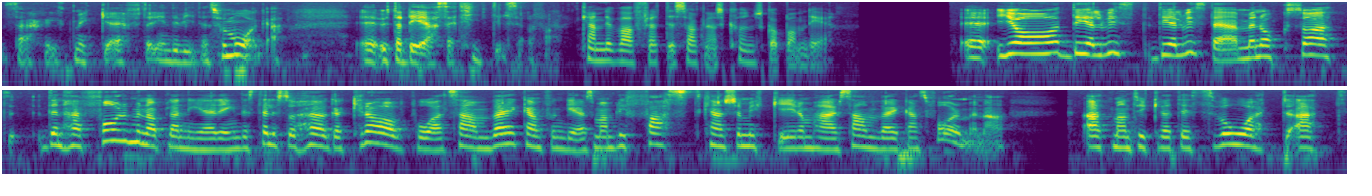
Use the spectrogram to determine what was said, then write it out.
särskilt mycket efter individens förmåga. Eh, utan det jag har sett hittills i alla fall. Kan det vara för att det saknas kunskap om det? Eh, ja, delvis, delvis det, men också att den här formen av planering, det ställer så höga krav på att samverkan fungerar, så man blir fast kanske mycket i de här samverkansformerna. Att man tycker att det är svårt att,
